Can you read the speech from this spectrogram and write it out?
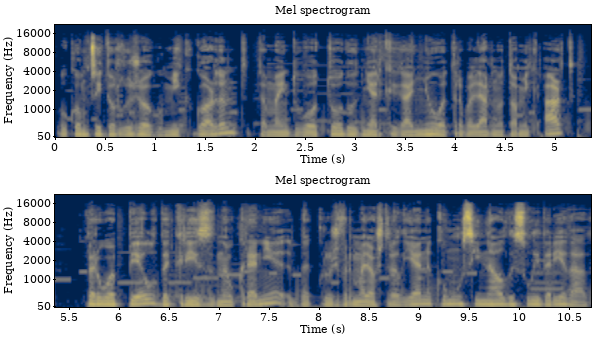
O compositor do jogo, Mick Gordon, também doou todo o dinheiro que ganhou a trabalhar no Atomic Heart para o apelo da crise na Ucrânia da Cruz Vermelha Australiana como um sinal de solidariedade.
